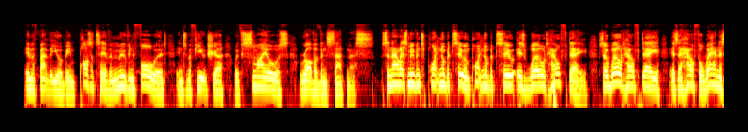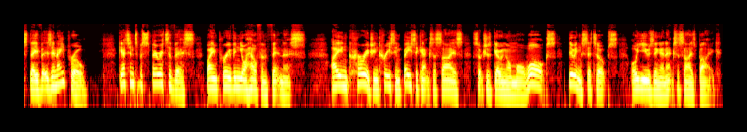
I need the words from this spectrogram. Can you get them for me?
in the fact that you are being positive and moving forward into the future with smiles rather than sadness. So now let's move into point number two. And point number two is World Health Day. So World Health Day is a health awareness day that is in April. Get into the spirit of this by improving your health and fitness. I encourage increasing basic exercise such as going on more walks, doing sit ups, or using an exercise bike.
